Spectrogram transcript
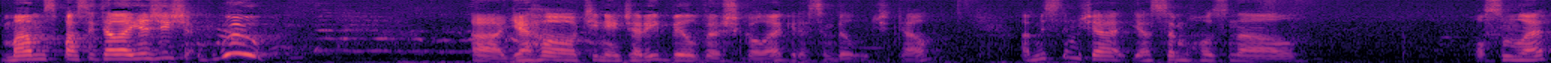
mám spasitele Ježíš. Woo! A jeho teenagery byl ve škole, kde jsem byl učitel. A myslím, že já jsem ho znal 8 let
